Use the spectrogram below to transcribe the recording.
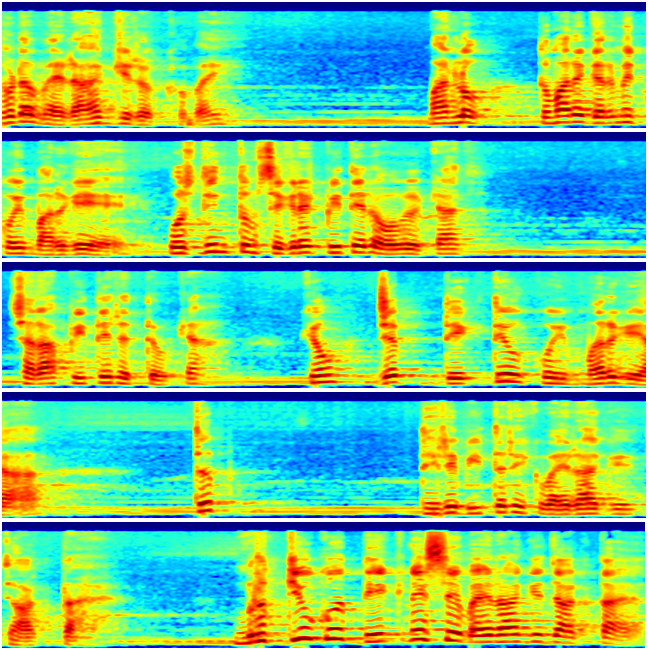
थोड़ा वैराग्य रखो भाई। मान लो, तुम्हारे घर में कोई मर गए है। उस दिन तुम सिगरेट पीते रहोगे क्या? शराब पीते रहते हो क्या? क्यों? जब देखते हो कोई मर गया तब तेरे भीतर एक वैराग्य जागता है। मृत्यु को देखने से वैराग्य जागता है।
